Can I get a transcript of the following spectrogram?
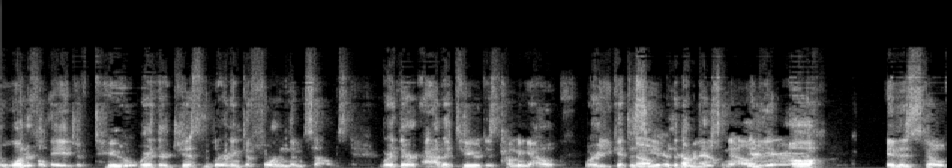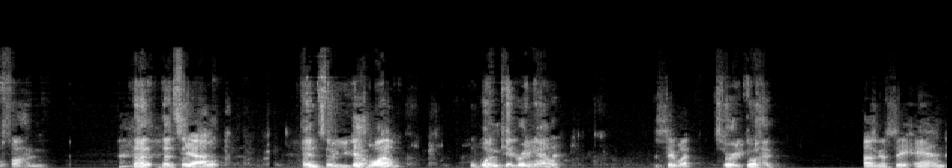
wonderful age of two where they're just learning to form themselves where their attitude is coming out, where you get to Oh, see a bit of their personality. oh, it is so fun. That that's so Yeah. cool. And so you got one, one kid right now. Say what? Sorry, go ahead. I was gonna say, and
